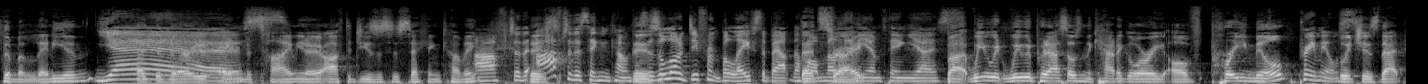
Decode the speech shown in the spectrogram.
the millennium. Yeah. At the very end of time, you know, after Jesus' second coming. After the, after the second coming, because there's, there's, a lot of different beliefs about the whole millennium right. thing, yes. But we would, we would put ourselves in the category of pre-mill. Pre-mills. Which is that.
